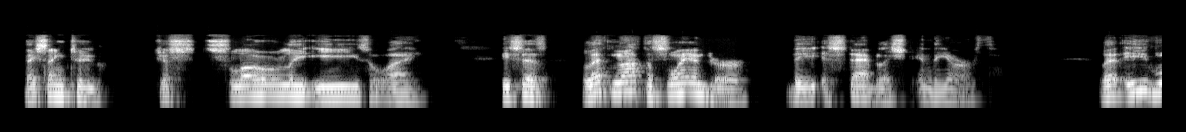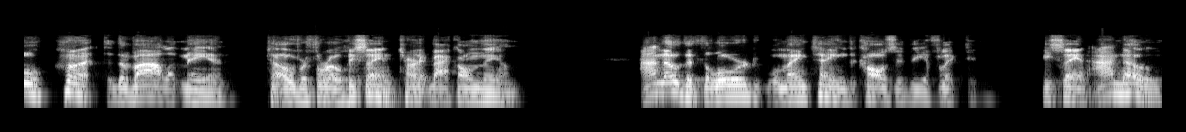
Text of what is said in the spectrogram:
They seem to just slowly ease away. He says, let not the slanderer be established in the earth. Let evil hunt the violent man to overthrow. He's saying, turn it back on them. I know that the Lord will maintain the cause of the afflicted. He's saying, I know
